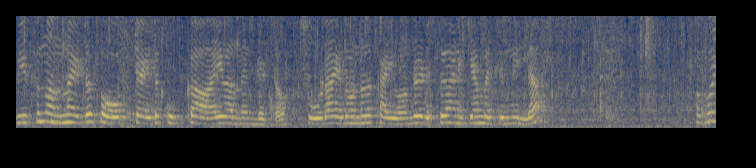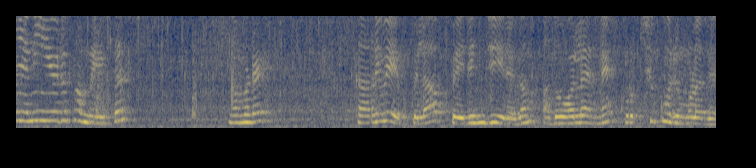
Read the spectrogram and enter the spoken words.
ബീഫ് നന്നായിട്ട് സോഫ്റ്റ് ആയിട്ട് കുക്ക് ആയി വന്നിട്ടുണ്ട് കേട്ടോ ചൂടായതുകൊണ്ട് കൈകൊണ്ട് എടുത്ത് കാണിക്കാൻ പറ്റുന്നില്ല. അപ്പോൾ ഞാൻ ഈ ഒരു സമയത്ത് നമ്മുടെ കറിവേപ്പില പെരിഞ്ജീരകം അതുപോലെ തന്നെ കുറച്ച് കുരുമുളക്.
